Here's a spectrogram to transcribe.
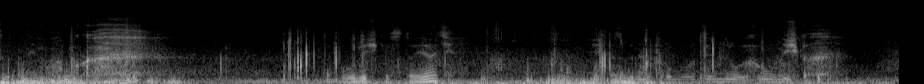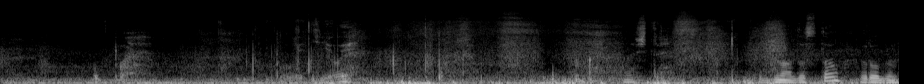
Тут нема поки. Так, вудочки стоять. Зараз будемо пробувати в других вудочках. Опа. Полетіли. Бачите, дна достав, робимо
